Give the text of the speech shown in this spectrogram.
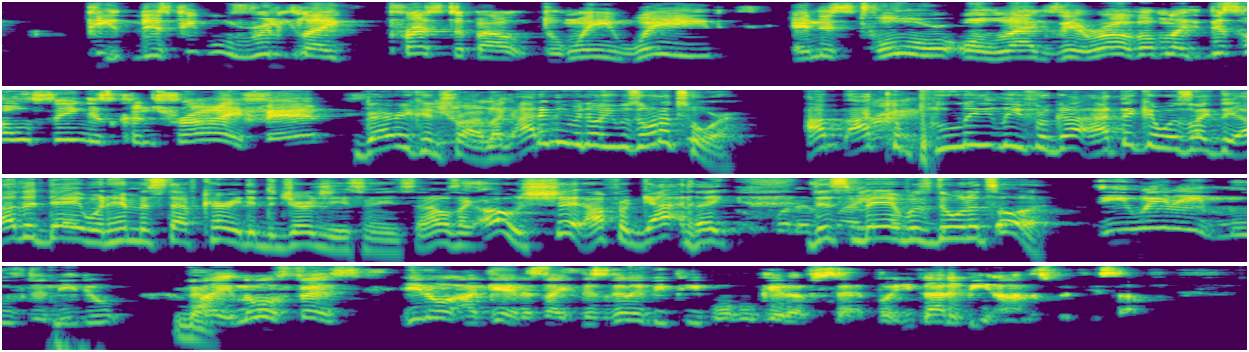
there's people really like pressed about Dwyane Wade and this tour or lack thereof. I'm like, this whole thing is contrived, fam. Very contrived. You know, like I didn't even know he was on a tour. I, I right. completely forgot. I think it was like the other day when him and Steph Curry did the jersey exchange. And I was like, oh shit, I forgot. Like this like, man was doing a tour. D Wade ain't moved the needle. No. Like, no offense. You know, again, it's like there's gonna be people who get upset, but you gotta be honest with yourself.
